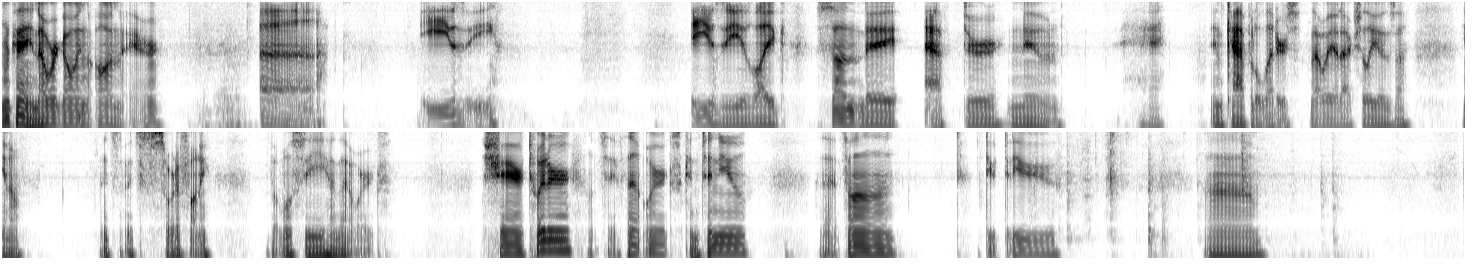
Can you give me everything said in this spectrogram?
Okay, now we're going on air. Uh, easy. Easy, like Sunday afternoon. Heh. In capital letters. That way it actually is, uh, you know, it's, it's sort of funny. But we'll see how that works. Share Twitter. Let's see if that works. Continue. That's on. Do do do. Um.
